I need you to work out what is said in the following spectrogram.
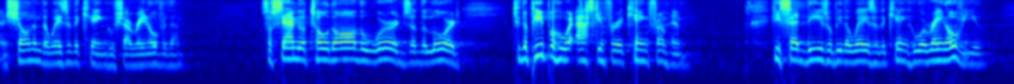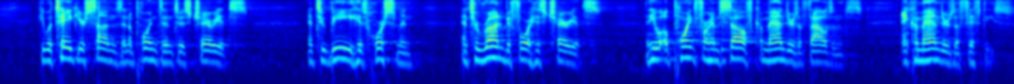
and show them the ways of the king who shall reign over them. So Samuel told all the words of the Lord to the people who were asking for a king from him. He said, These will be the ways of the king who will reign over you. He will take your sons and appoint them to his chariots, and to be his horsemen, and to run before his chariots and he will appoint for himself commanders of thousands and commanders of fifties,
